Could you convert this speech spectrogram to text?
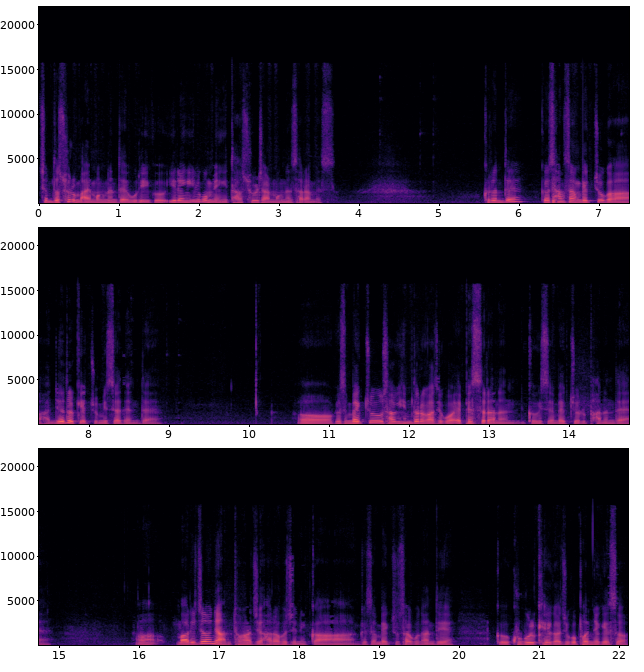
좀더 술을 많이 먹는데 우리 그 일행 일곱 명이 다 술 잘 먹는 사람이었어. 그런데 그 항상 맥주가 한 8개쯤 있어야 되는데 어 그래서 맥주 사기 힘들어 가지고 에페스라는 거기서 맥주를 파는데 어 말이 전혀 안 통하지 할아버지니까. 그래서 맥주 사고 난 뒤에 그 구글 켜 가지고 번역해서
